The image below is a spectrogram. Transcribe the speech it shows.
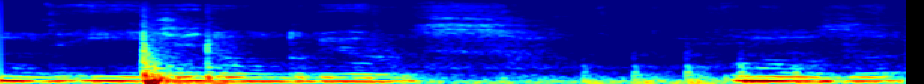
Şimdi iyice dolduruyoruz unumuzu.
